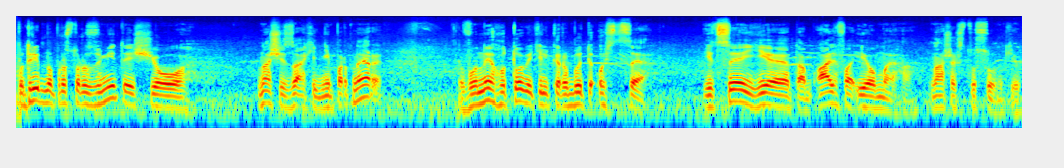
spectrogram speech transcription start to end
Потрібно просто розуміти, що наші західні партнери вони готові тільки робити ось це. І це є там альфа і омега наших стосунків.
